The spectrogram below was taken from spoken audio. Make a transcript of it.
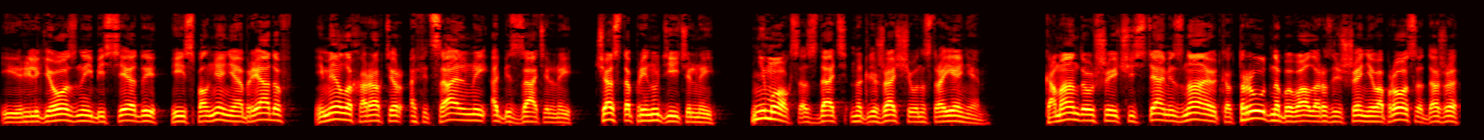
и религиозные беседы, и исполнение обрядов, имело характер официальный, обязательный, часто принудительный, не мог создать надлежащего настроения. Командовавшие частями знают, как трудно бывало разрешение вопроса даже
